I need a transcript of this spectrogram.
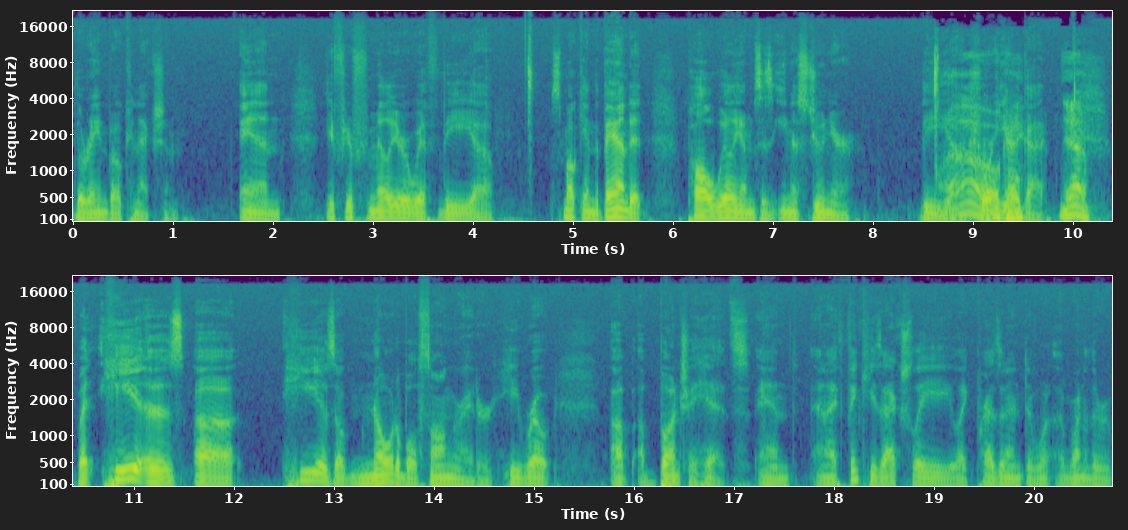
the Rainbow Connection. And if you're familiar with the uh, Smokey and the Bandit, Paul Williams is Enos Jr., the uh, oh, short okay. evil guy. Yeah, but he is uh, he is a notable songwriter. He wrote a, a bunch of hits, and and I think he's actually like president of one, of, one of the,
